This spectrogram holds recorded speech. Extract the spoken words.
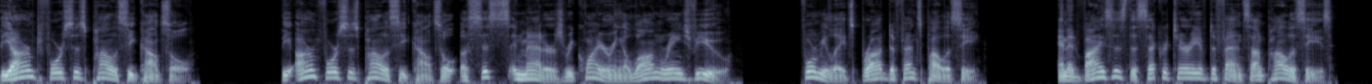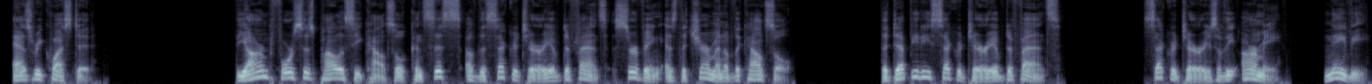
The Armed Forces Policy Council. The Armed Forces Policy Council assists in matters requiring a long range view, formulates broad defense policy, and advises the Secretary of Defense on policies, as requested. The Armed Forces Policy Council consists of the Secretary of Defense serving as the chairman of the council, the Deputy Secretary of Defense, Secretaries of the Army, Navy,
